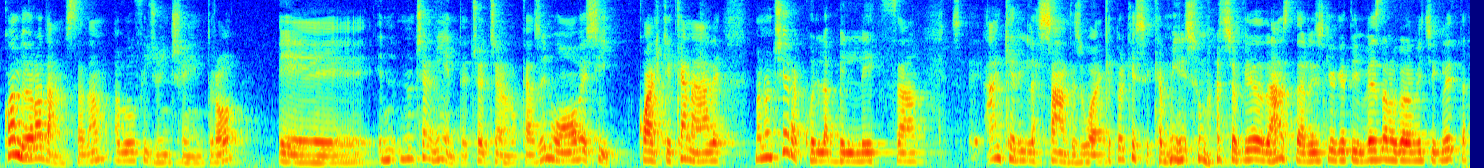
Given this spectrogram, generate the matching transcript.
Quando ero ad Amsterdam avevo l'ufficio in centro e, non c'era niente, cioè c'erano case nuove, sì, qualche canale, ma non c'era quella bellezza anche rilassante, se vuoi, anche perché se cammini su un marciapiede ad Amsterdam il rischio che ti investano con la bicicletta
